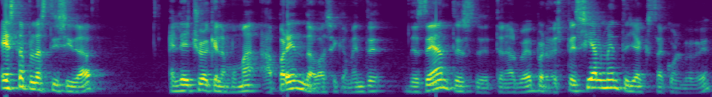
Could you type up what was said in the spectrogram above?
Esta plasticidad, el hecho de que la mamá aprenda básicamente desde antes de tener bebé, pero especialmente ya que está con el bebé,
